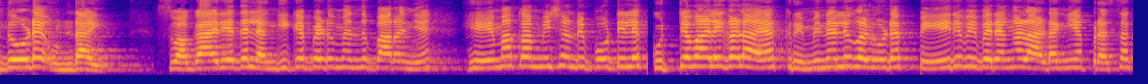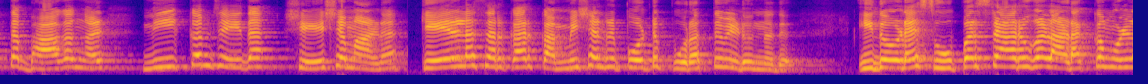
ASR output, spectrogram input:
ഇതോടെ ഉണ്ടായി. സ്വകാര്യത ലംഘിക്കപ്പെടുമെന്ന് പറഞ്ഞ് ഹേമ കമ്മീഷൻ റിപ്പോർട്ടിലെ കുറ്റവാളികളായ ക്രിമിനലുകളുടെ പേര് വിവരങ്ങൾ അടങ്ങിയ പ്രസക്ത ഭാഗങ്ങൾ നീക്കം ചെയ്ത ശേഷമാണ് കേരള സർക്കാർ കമ്മീഷൻ റിപ്പോർട്ട് പുറത്തുവിടുന്നത്. ഇതോടെ സൂപ്പർ സ്റ്റാറുകൾ അടക്കമുള്ള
